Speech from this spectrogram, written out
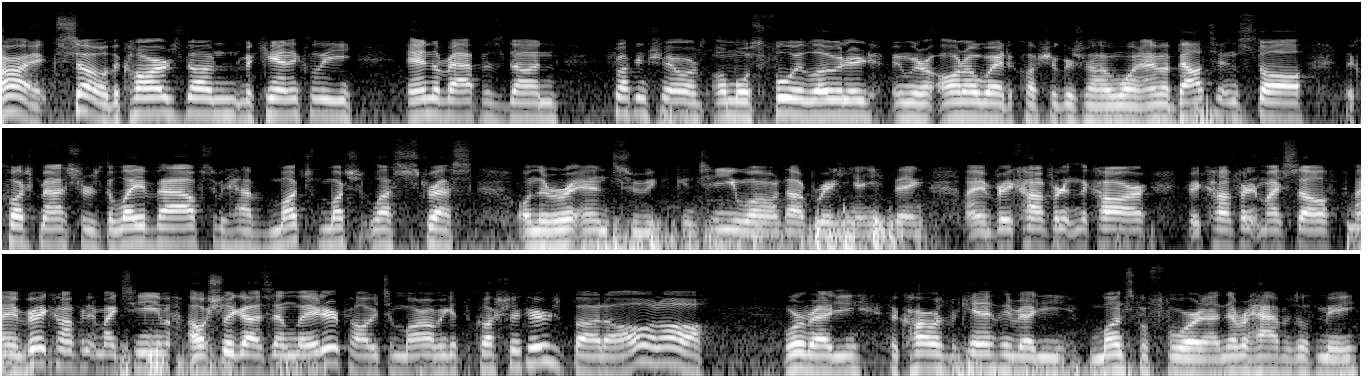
All right, so the car is done mechanically and the wrap is done. Truck and trailer is almost fully loaded and we're on our way to Klutch Kickers round one. I'm about to install the Clutch Masters delay valve so we have much, much less stress on the rear end so we can continue on without breaking anything. I am very confident in the car, very confident in myself. I am very confident in my team. I will show you guys them later, probably tomorrow when we get the Klutch Kickers, but all in all, we're ready. The car was mechanically ready months before. and That never happens with me,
